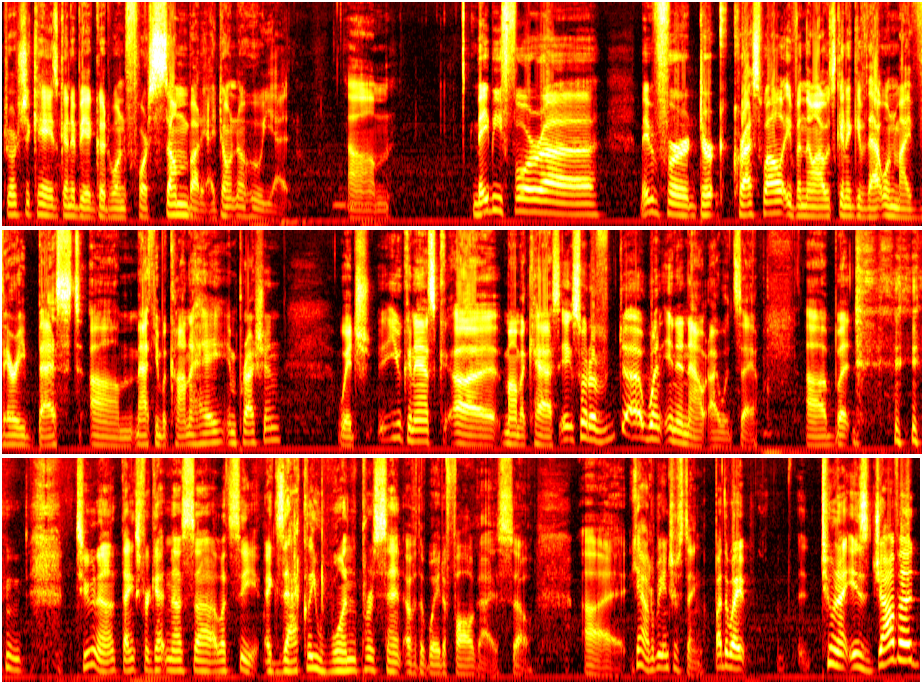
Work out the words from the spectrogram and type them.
George Takei is going to be a good one for somebody. I don't know who yet. Um, maybe for uh, maybe for Dirk Cresswell. Even though I was going to give that one my very best um, Matthew McConaughey impression, which you can ask uh, Mama Cass. It sort of uh, went in and out, I would say. Uh, but Tuna, thanks for getting us. Uh, let's see, exactly one percent of the way to Fall Guys. So, uh, yeah, it'll be interesting. By the way, Tuna, is Java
